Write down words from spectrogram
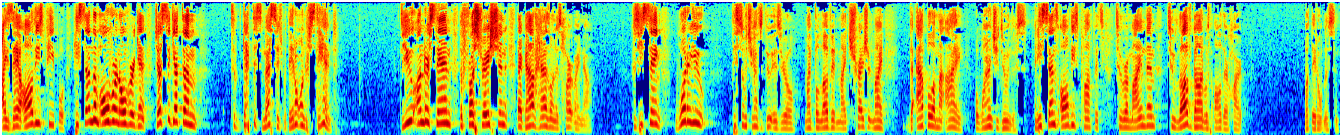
Isaiah, all these people. He sent them over and over again just to get them to get this message, but they don't understand. Do you understand the frustration that God has on his heart right now? Because he's saying, What are you this is what you have to do, Israel, my beloved, my treasure, my the apple of my eye. But why aren't you doing this? And he sends all these prophets to remind them to love God with all their heart. But they don't listen.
